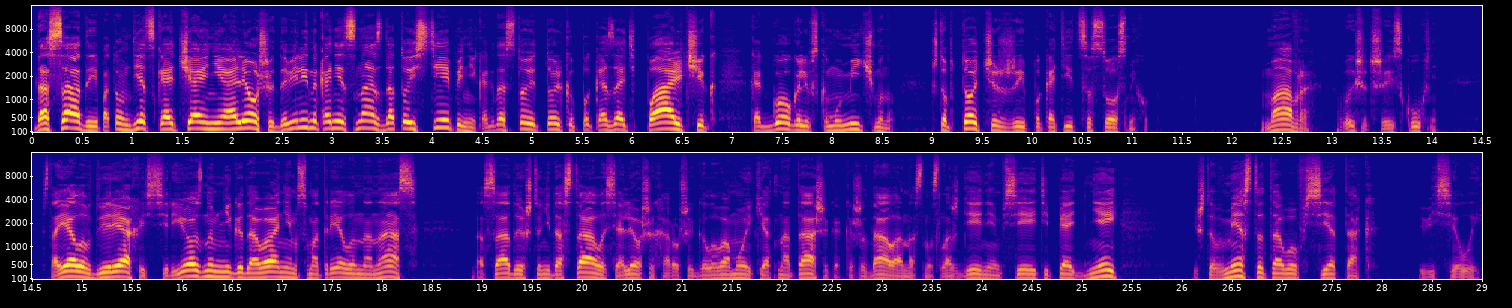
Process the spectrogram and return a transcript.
Досады и потом детское отчаяние Алёши довели, наконец, нас до той степени, когда стоит только показать пальчик, как гоголевскому мичману, чтоб тотчас же и покатиться со смеху. Мавра, вышедшая из кухни, стояла в дверях и с серьезным негодованием смотрела на нас, досадуя, что не досталось Алёше хорошей головомойки от Наташи, как ожидала она с наслаждением все эти пять дней, и что вместо того все так веселы.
